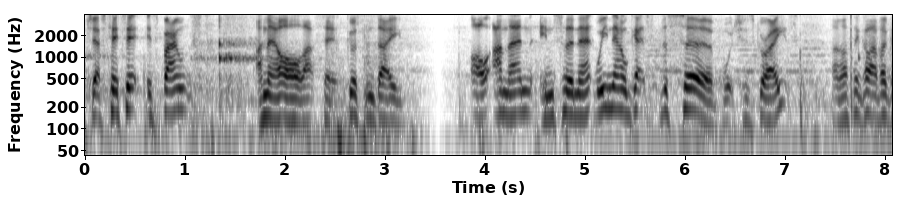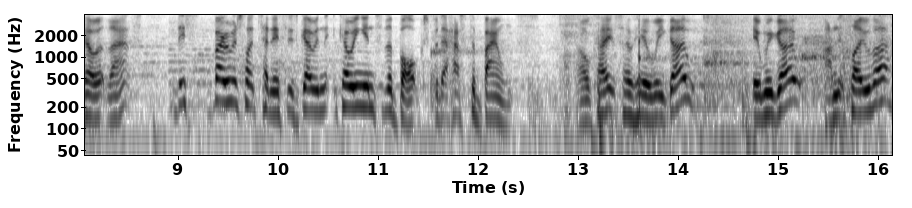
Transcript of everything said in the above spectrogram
Jeff's hit it. It's bounced, and then oh, that's it. Good from Dave. Oh, and then into the net. We now get the serve, which is great, and I think I'll have a go at that. This, very much like tennis, is going going into the box, but it has to bounce. Okay, so here we go. In we go, and it's over.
